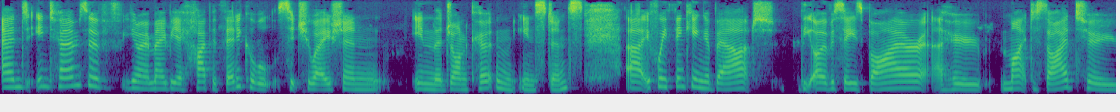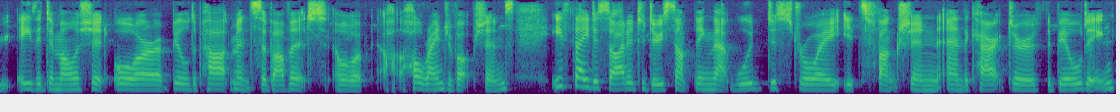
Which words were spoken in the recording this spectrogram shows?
And in terms of, you know, maybe a hypothetical situation in the John Curtin instance, uh, if we're thinking about the overseas buyer who might decide to either demolish it or build apartments above it or a whole range of options, if they decided to do something that would destroy its function and the character of the building,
